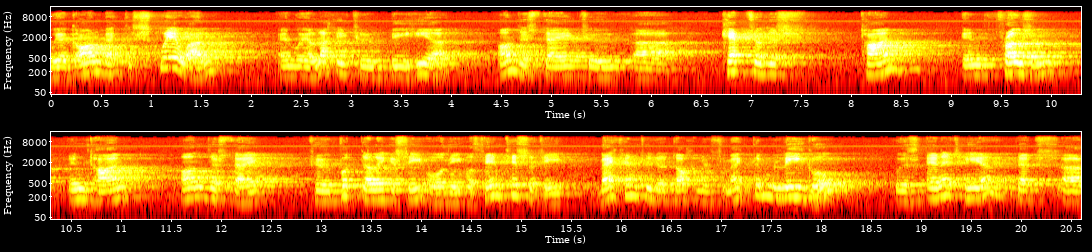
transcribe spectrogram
we are gone back to square one and we're lucky to be here on this day to uh, capture this time in frozen in time on this day to put the legacy or the authenticity back into the documents to make them legal with Annette here, that's uh,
